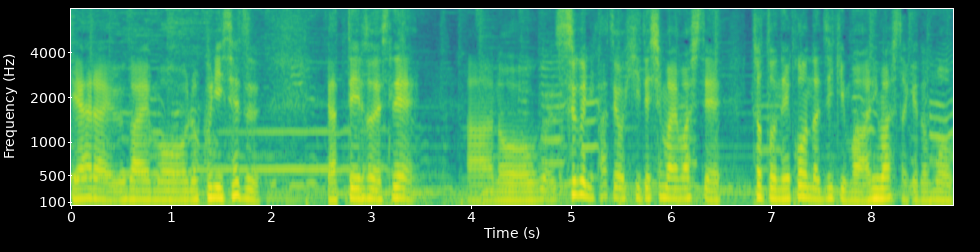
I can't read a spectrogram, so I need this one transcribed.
手洗い、うがいもろくにせず、やっているとですね、あのすぐに風邪をひいてしまいましてちょっと寝込んだ時期もありましたけども、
